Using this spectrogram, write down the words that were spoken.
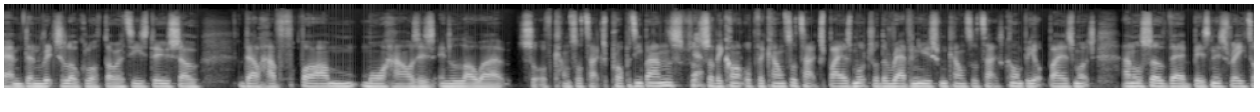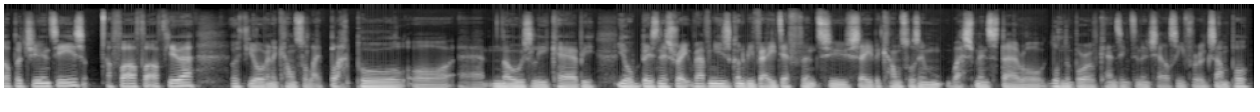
um, than richer local authorities do. So they'll have far more houses in lower sort of council tax property bands. So, yeah. so, they can't up the council tax by as much, or the revenues from council tax can't be up by as much. And also their business rate opportunities are far, far fewer. If you're in a council like Blackpool or um, Knowsley, Kirkby, your business rate revenue is going to be very different to, say, the councils in Westminster or London Borough of Kensington and Chelsea for example.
